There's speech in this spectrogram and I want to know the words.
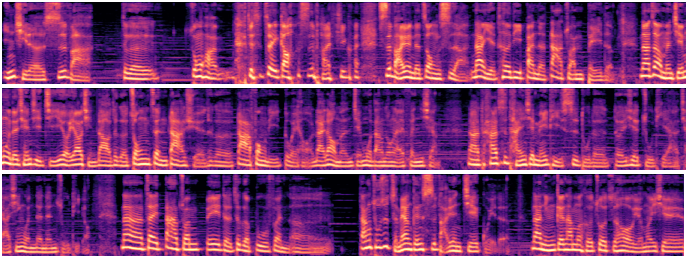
引起了司法这个中华 就是最高司法机关司法院的重视啊，那也特地办了大专杯的。那在我们节目的前几集也有邀请到这个中正大学这个大凤梨队哈、来到我们节目当中来分享。那他是谈一些媒体试读的的一些主题啊，假新闻等等主题哦。那在大专杯的这个部分，呃，当初是怎么样跟司法院接轨的？那您跟他们合作之后，有没有一些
